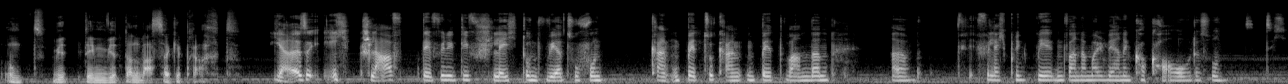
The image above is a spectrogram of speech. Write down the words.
und wird, dem wird dann Wasser gebracht. Ja, also ich schlaf definitiv schlecht und werde so von Krankenbett zu Krankenbett wandern. Äh, vielleicht bringt mir irgendwann einmal wer einen Kakao oder so und sitze ich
